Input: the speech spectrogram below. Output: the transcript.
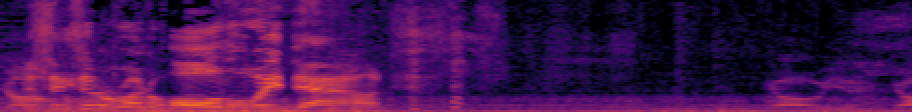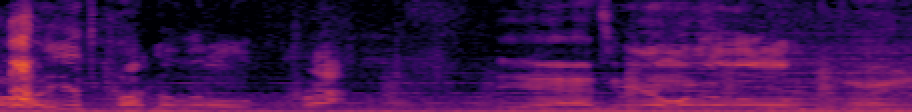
Go. This thing's gonna run all the way down. Go, you go. I think it's cutting a little crap. Yeah, it's You know, one of the little. All right.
